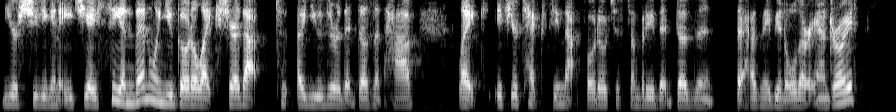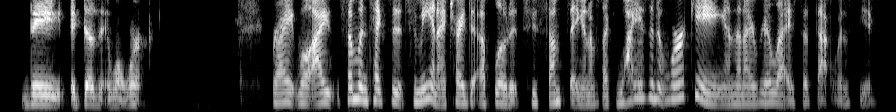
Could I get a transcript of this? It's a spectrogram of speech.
you're shooting an HEIC. And then when you go to like share that to a user that doesn't have like if you're texting that photo to somebody that doesn't that has maybe an older android they it doesn't it won't work Right. Well, I someone texted it to me and I tried to upload it to something and I was like, why isn't it working? And then I realized that that was the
